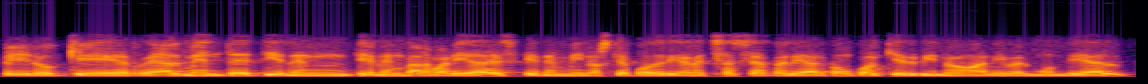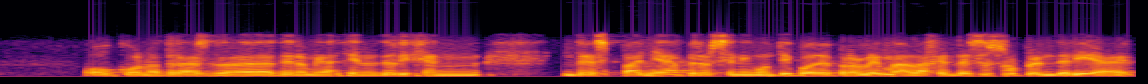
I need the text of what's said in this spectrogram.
pero que realmente tienen, tienen barbaridades, tienen vinos que podrían echarse a pelear con cualquier vino a nivel mundial o con otras eh, denominaciones de origen de España, pero sin ningún tipo de problema. La gente se sorprendería, ¿eh?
